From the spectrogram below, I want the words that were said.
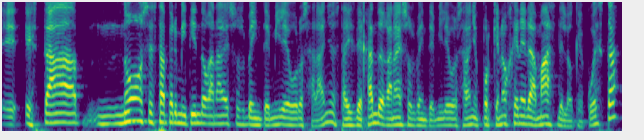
eh, está, no os está permitiendo ganar esos 20.000 euros al año, estáis dejando de ganar esos 20.000 euros al año porque no genera más de lo que cuesta,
